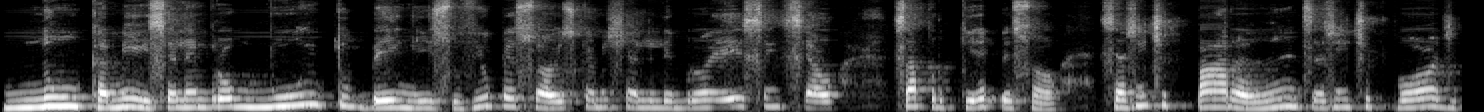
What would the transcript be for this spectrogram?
Nunca, Mi, você lembrou muito bem isso, viu, pessoal? Isso que a Michelle lembrou é essencial. Sabe por quê, pessoal? Se a gente para antes, a gente pode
